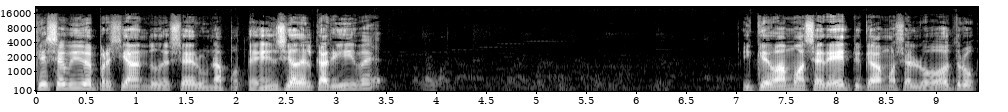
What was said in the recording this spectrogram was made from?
que se vive preciando de ser una potencia del Caribe y que vamos a hacer esto y que vamos a hacer lo otro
